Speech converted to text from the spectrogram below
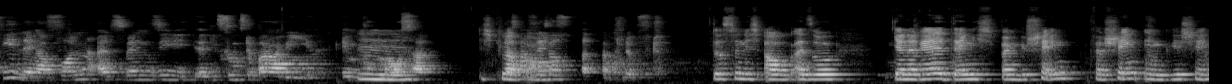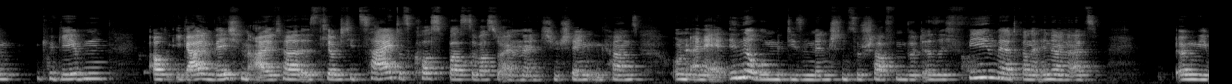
viel länger von, als wenn sie äh, die fünfte Barbie im mm. hat. Ich glaube auch. Das finde ich auch. Also generell denke ich beim Geschenk, Verschenken und Geschenke geben, auch egal in welchem Alter, ist, glaube ich, die Zeit das Kostbarste, was du einem Menschen schenken kannst. Und eine Erinnerung mit diesen Menschen zu schaffen, wird er sich viel mehr daran erinnern, als irgendwie,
